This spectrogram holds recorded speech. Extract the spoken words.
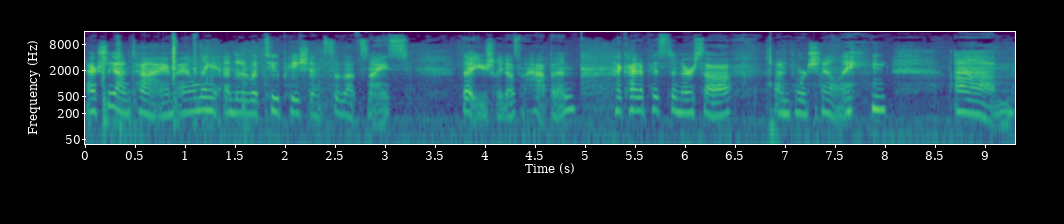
actually on time. I only ended with two patients, so that's nice. That usually doesn't happen. I kind of pissed a nurse off, unfortunately. um,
